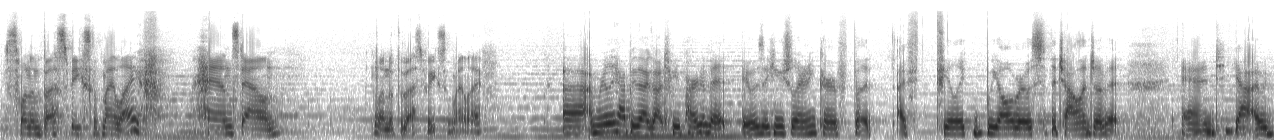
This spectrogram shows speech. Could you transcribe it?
It's one of the best weeks of my life. Hands down, one of the best weeks of my life. Uh, I'm really happy that I got to be part of it. It was a huge learning curve, but I feel like we all rose to the challenge of it. And yeah, I would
